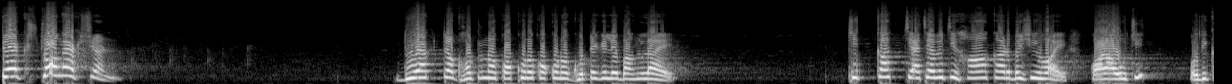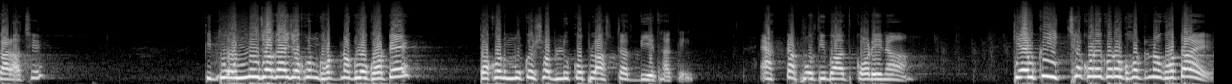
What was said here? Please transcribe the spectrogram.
টেক স্ট্রং অ্যাকশন দু একটা ঘটনা কখনো কখনো ঘটে গেলে বাংলায় চিৎকার, চেঁচামেচি, হাহাকার বেশি হয়। করা উচিত, অধিকার আছে। কিন্তু অন্য জায়গায় যখন ঘটনাগুলো ঘটে, তখন মুখে সব লুকো প্লাস্টার দিয়ে থাকে। একটা প্রতিবাদ করে না। কেউ কি ইচ্ছা করে কোনো ঘটনা ঘটায়?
